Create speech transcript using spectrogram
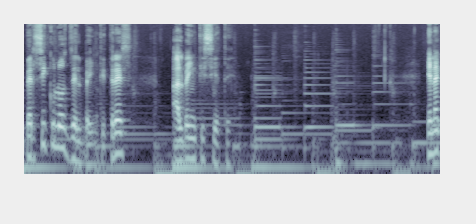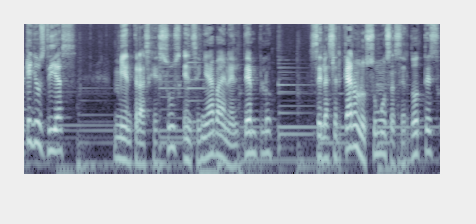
versículos del 23 al 27. En aquellos días, mientras Jesús enseñaba en el templo, se le acercaron los sumos sacerdotes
